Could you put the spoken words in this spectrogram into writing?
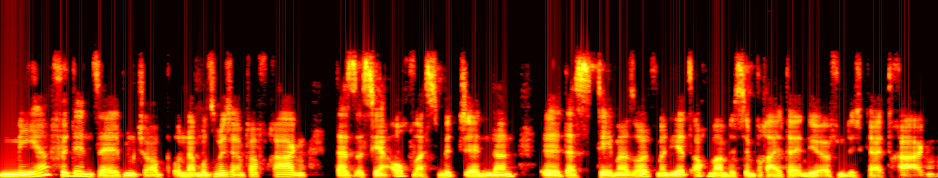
mehr für denselben Job. Und da muss man sich einfach fragen, das ist ja auch was mit Gendern. Äh, das Thema sollte man jetzt auch mal ein bisschen breiter in die Öffentlichkeit tragen.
